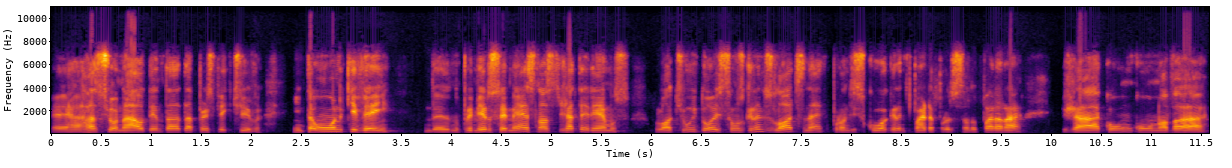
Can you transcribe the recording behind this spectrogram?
é, racional dentro da, da perspectiva. Então, o ano que vem no primeiro semestre nós já teremos lote 1 e 2, são os grandes lotes, né, por onde escoa grande parte da produção do Paraná, já com, com, nova,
